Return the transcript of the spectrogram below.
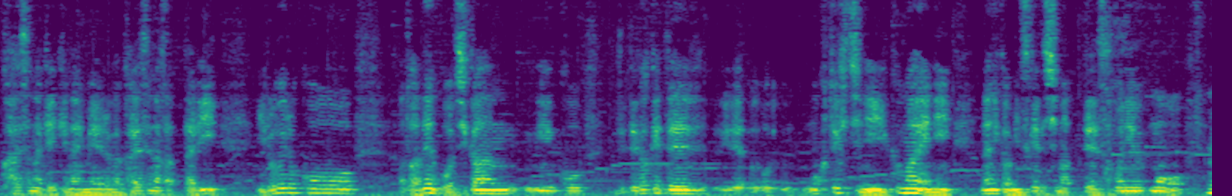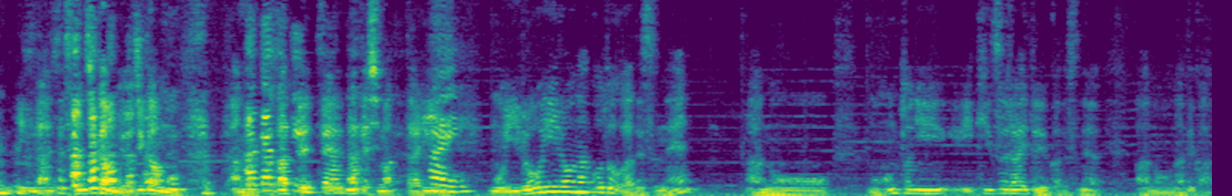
返さなきゃいけないメールが返せなかったり、いろいろこう、あとはね、こう、時間にこう、出かけて目的地に行く前に何か見つけてしまってそこにもう3時間も4時間もあのかかってなってしまったり、はい、もういろいろなことがですねあのもう本当に生きづらいというかですねあのなんていうか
